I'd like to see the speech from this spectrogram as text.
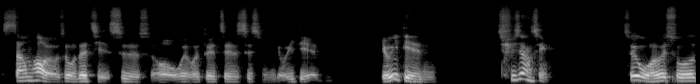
三号有时候我在解释的时候，我也会对这件事情有一点有一点趋向性。所以我会说，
